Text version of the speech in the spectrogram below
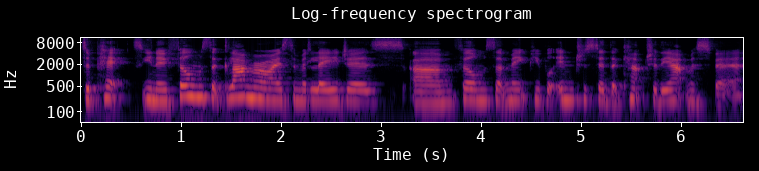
depict you know films that glamorize the middle ages um, films that make people interested that capture the atmosphere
